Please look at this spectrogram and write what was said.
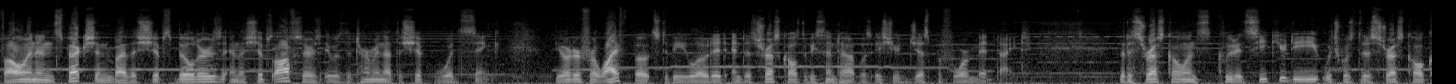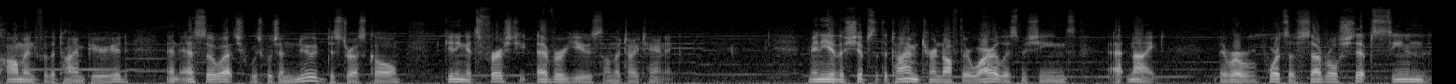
Following an inspection by the ship's builders and the ship's officers, it was determined that the ship would sink. The order for lifeboats to be loaded and distress calls to be sent out was issued just before midnight. The distress call included CQD, which was the distress call common for the time period, and SOS, which was a new distress call, getting its first ever use on the Titanic. Many of the ships at the time turned off their wireless machines at night. There were reports of several ships seen in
